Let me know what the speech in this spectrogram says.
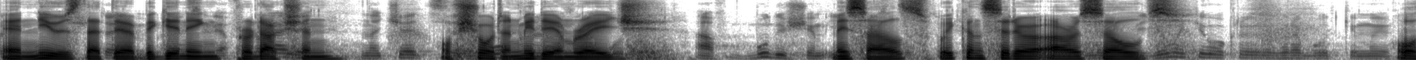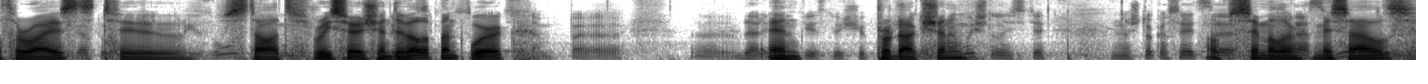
and news that they are beginning production of short and medium range missiles, we consider ourselves authorized to start research and development work and production of similar missiles.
